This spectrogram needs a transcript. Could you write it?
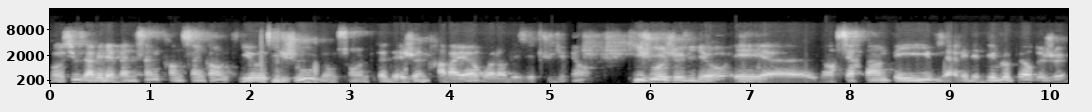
mais aussi vous avez les 25-35 ans qui eux aussi jouent, donc sont peut-être des jeunes travailleurs ou alors des étudiants qui jouent aux jeux vidéo. Et euh, dans certains pays, vous avez des développeurs de jeux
